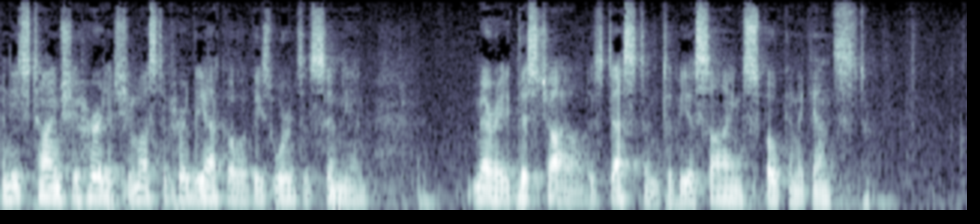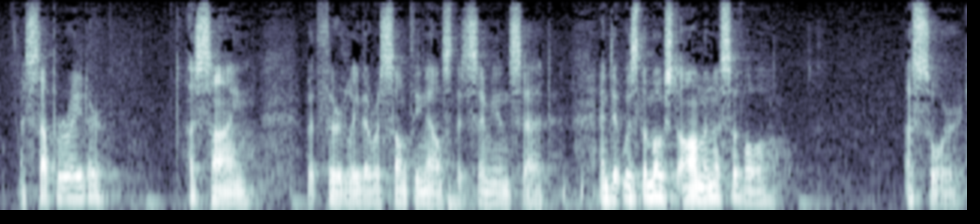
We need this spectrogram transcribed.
And each time she heard it, she must have heard the echo of these words of Simeon Mary, this child is destined to be a sign spoken against. A separator, a sign. But thirdly, there was something else that Simeon said, and it was the most ominous of all a sword.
